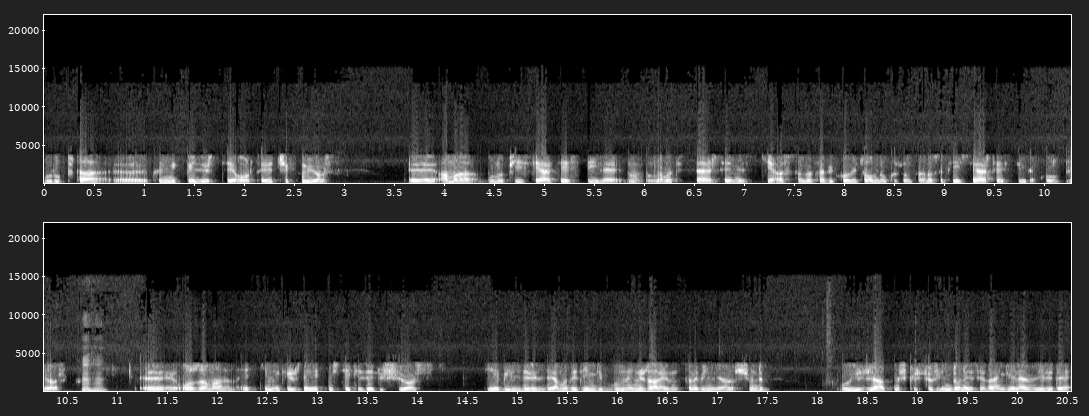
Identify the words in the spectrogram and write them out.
grupta e, klinik belirti ortaya çıkmıyor. E, ama bunu PCR testiyle doğrulamak isterseniz ki aslında tabii COVID-19'un tanısı PCR testiyle konuluyor. Hı hı. E, o zaman etkinlik %78'e düşüyor diye bildirildi. Ama dediğim gibi bunun henüz ayrıntısını bilmiyoruz. Şimdi bu 160 küsür Indonezya'dan gelen veri de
